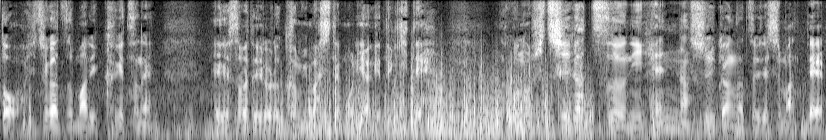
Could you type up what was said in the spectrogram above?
と、7月まで1ヶ月ね、えー、それでいろいろ組みまして盛り上げてきて、この7月に変な習慣がついてしまって、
